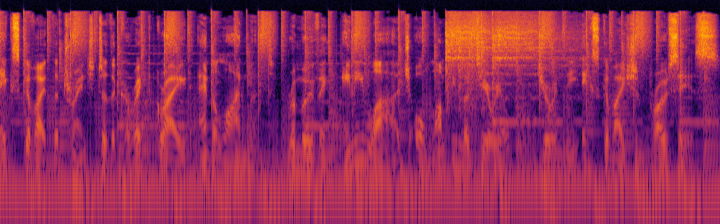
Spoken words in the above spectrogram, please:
Excavate the trench to the correct grade and alignment, removing any large or lumpy material during the excavation process.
